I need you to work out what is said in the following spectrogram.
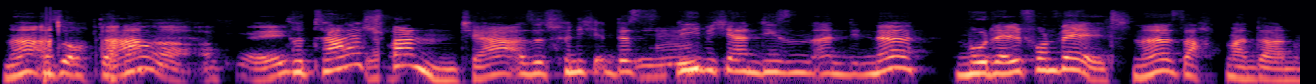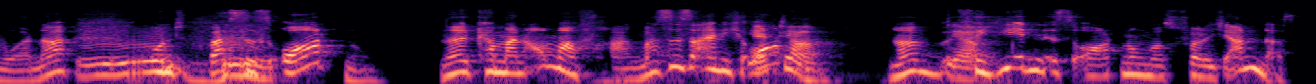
Ne, also auch da ah, okay. total ja. spannend, ja. Also das finde ich, das mhm. liebe ich an diesen, an die, ne, Modell von Welt, ne, sagt man da nur, ne. Mhm. Und was ist Ordnung? Ne, kann man auch mal fragen. Was ist eigentlich Ordnung? Ja, Ne? Ja. Für jeden ist Ordnung was völlig anders.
